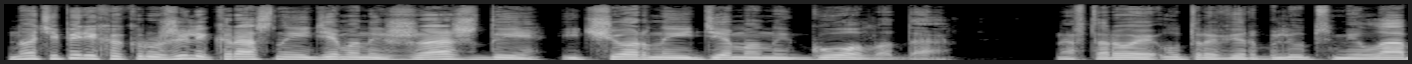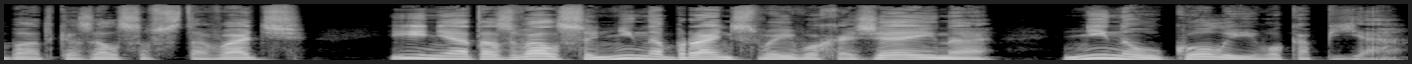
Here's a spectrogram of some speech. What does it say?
но теперь их окружили красные демоны жажды и черные демоны голода. На второе утро верблюд Милаба отказался вставать и не отозвался ни на брань своего хозяина, ни на уколы его копья.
